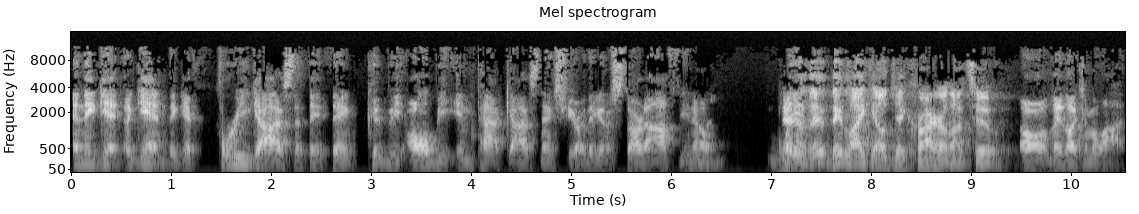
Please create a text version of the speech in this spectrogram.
and they get again, they get three guys that they think could be all be impact guys next year. Are they going to start off, you know? Yeah, they, they, like LJ Cryer a lot too. Oh, they like him a lot.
